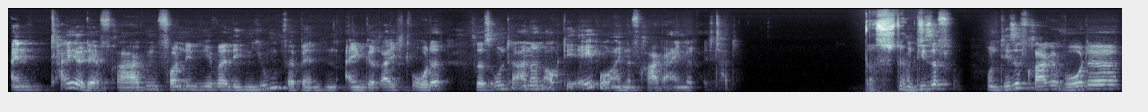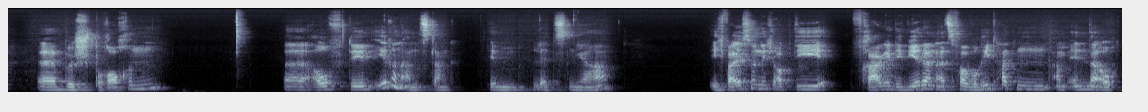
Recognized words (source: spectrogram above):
ein Teil der Fragen von den jeweiligen Jugendverbänden eingereicht wurde, sodass unter anderem auch die ABO eine Frage eingereicht hat. Das stimmt. Und diese, und diese Frage wurde äh, besprochen äh, auf dem Ehrenamtstag im letzten Jahr. Ich weiß nur nicht, ob die Frage, die wir dann als Favorit hatten, am Ende auch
